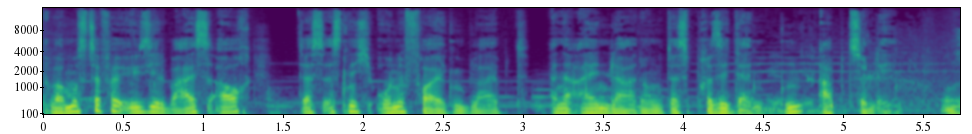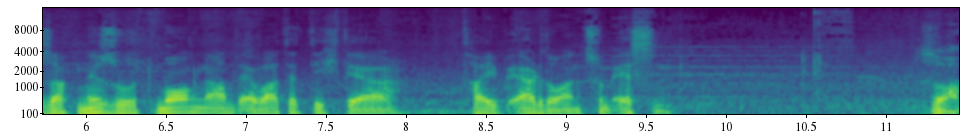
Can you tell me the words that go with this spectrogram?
Aber Mustafa Özil weiß auch, dass es nicht ohne Folgen bleibt, eine Einladung des Präsidenten abzulehnen. Und sagt Mesut, morgen Abend erwartet dich der Tayyip Erdogan zum Essen. So.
